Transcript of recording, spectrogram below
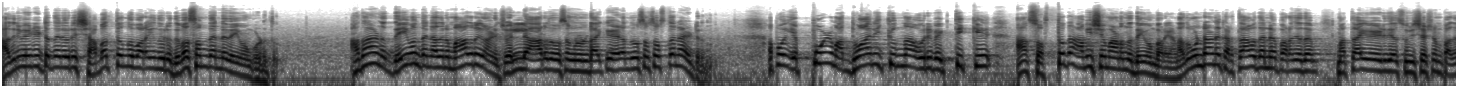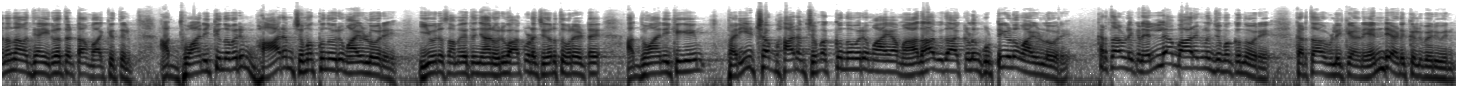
അതിനു വേണ്ടിയിട്ട് തന്നെ ഒരു ശബത്ത് എന്ന് പറയുന്ന ഒരു ദിവസം തന്നെ ദൈവം കൊടുത്തു. അതാണ് ദൈവം തന്നെ അതിന് മാതൃക കാണിച്ചു. എല്ലാ ആറ് ദിവസങ്ങൾ ഉണ്ടാക്കി ഏഴാം ദിവസം സ്വസ്ഥനായിട്ടിരുന്നു. അപ്പോൾ എപ്പോഴും അധ്വാനിക്കുന്ന ഒരു വ്യക്തിക്ക് ആ സ്വസ്ഥത ആവശ്യമാണെന്ന് ദൈവം പറയണം. അതുകൊണ്ടാണ് കർത്താവ് തന്നെ പറഞ്ഞത് മത്തായി എഴുതിയ സുവിശേഷം പതിനൊന്നാം അധ്യായം ഇരുപത്തെട്ടാം വാക്യത്തിൽ അധ്വാനിക്കുന്നവരും ഭാരം ചുമക്കുന്നവരുമായുള്ളവരെ ഈ ഒരു സമയത്ത് ഞാൻ ഒരു വാക്കൂടെ ചേർത്ത് പറയട്ടെ അധ്വാനിക്കുകയും പരീക്ഷ ഭാരം ചുമക്കുന്നവരുമായ മാതാപിതാക്കളും കുട്ടികളുമായുള്ളവരെ. കർത്താവ് വിളിക്കണം. എല്ലാ ഭാരങ്ങളും ചുമക്കുന്നവരെ കർത്താവ് വിളിക്കുകയാണ്. എന്റെ അടുക്കൽ വരുവിൻ.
